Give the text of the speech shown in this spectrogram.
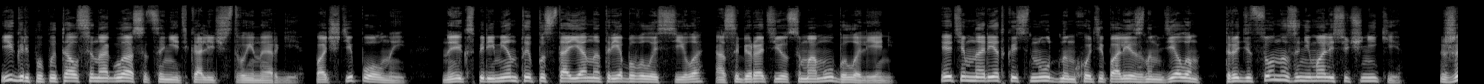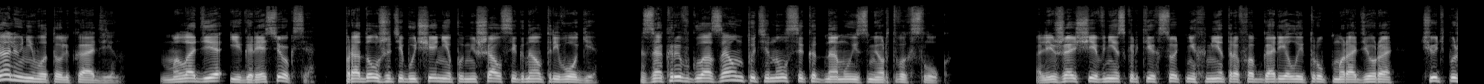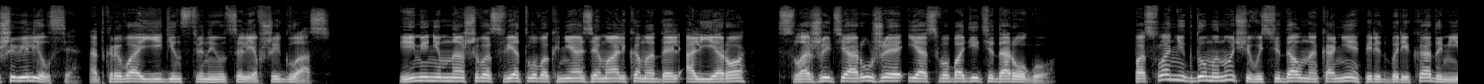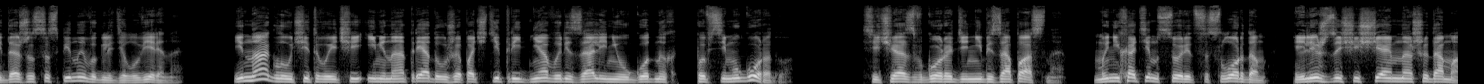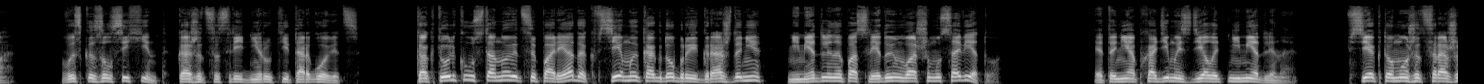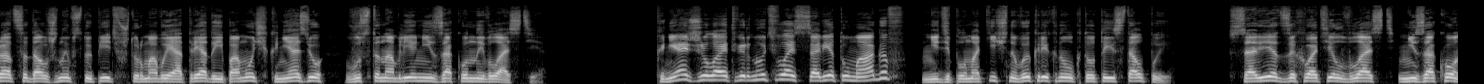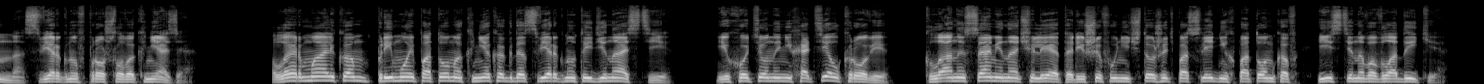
Игорь попытался на глаз оценить количество энергии, почти полный, на эксперименты постоянно требовалась сила, а собирать ее самому было лень. Этим на редкость нудным, хоть и полезным делом традиционно занимались ученики. Жаль у него только один. Молоде Игорь осекся. Продолжить обучение помешал сигнал тревоги. Закрыв глаза, он потянулся к одному из мертвых слуг. Лежащий в нескольких сотнях метров обгорелый труп мародера чуть пошевелился, открывая единственный уцелевший глаз. Именем нашего светлого князя Малькома дель Альеро сложите оружие и освободите дорогу. Посланник Дома ночи выседал на коне перед баррикадами и даже со спины выглядел уверенно. И нагло, учитывая, чьи именно отряды уже почти три дня вырезали неугодных по всему городу. Сейчас в городе небезопасно. Мы не хотим ссориться с лордом и лишь защищаем наши дома. Высказался Хинт, кажется, средней руки торговец. Как только установится порядок, все мы, как добрые граждане, немедленно последуем вашему совету. Это необходимо сделать немедленно. Все, кто может сражаться, должны вступить в штурмовые отряды и помочь князю в установлении законной власти. «Князь желает вернуть власть Совету магов?» – недипломатично выкрикнул кто-то из толпы. Совет захватил власть незаконно, свергнув прошлого князя. Лэр Мальком – прямой потомок некогда свергнутой династии, и хоть он и не хотел крови, кланы сами начали это, решив уничтожить последних потомков истинного владыки.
